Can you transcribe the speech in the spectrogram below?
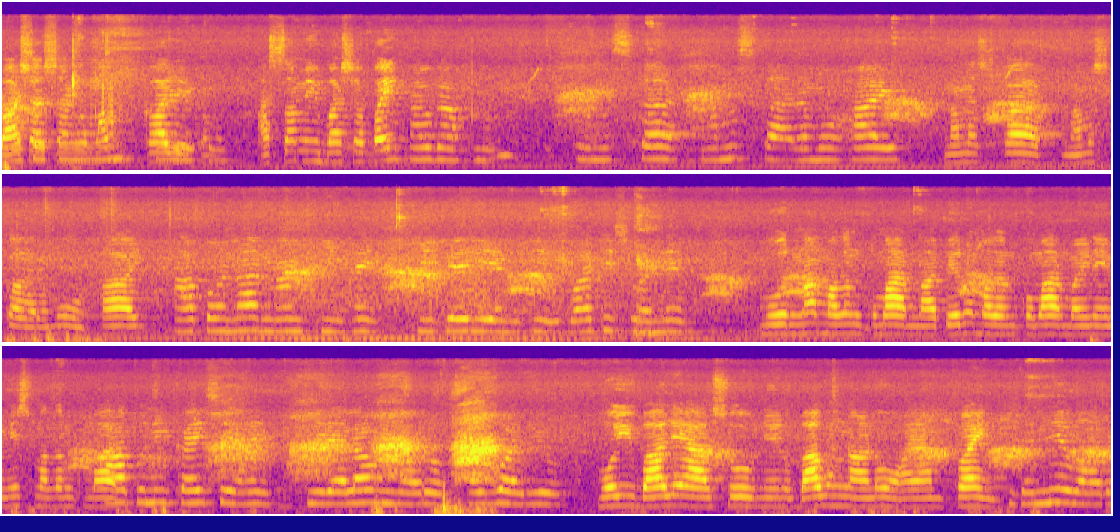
భాషా సంగమం కార్యక్రమం అస్సామీ భాషపై నమస్కార్ నమస్కారము హాయ్. నమస్కార్ నమస్కారము హాయ్. आप ओनर नाम మీ పేరు ఏమిటి? What is your name? మోర్ నా మదన్ కుమార్ నా పేరు Madan Kumar my name is Madan Kumar. ఆపుని కైసే హై మీరు ఎలా ఉన్నారు? హౌ ఆర్ మోయి బాలే ఆసు నేను బాగున్నాను ఐఎమ్ ఫైన్. ధన్యవాద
